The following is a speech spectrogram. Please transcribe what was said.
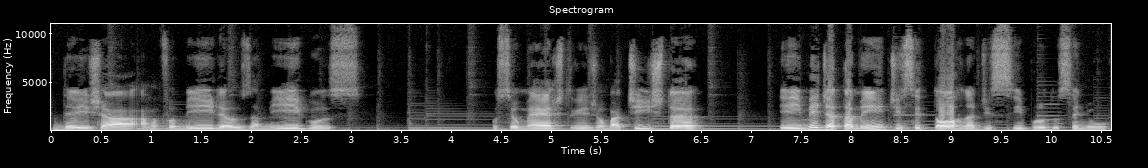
Deixa a família, os amigos, o seu mestre João Batista e imediatamente se torna discípulo do Senhor.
